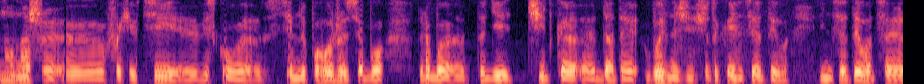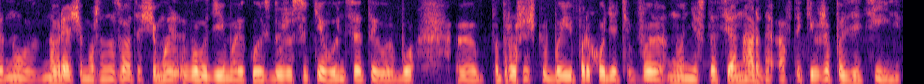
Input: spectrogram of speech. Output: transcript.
Ну, наші е, фахівці е, військові з цим не погоджуються, бо треба тоді чітко е, дати визначення, що таке ініціатива. Ініціатива це ну навряд чи можна назвати, що ми володіємо якоюсь дуже суттєвою ініціативою, бо е, потрошечку бої переходять в ну не в стаціонарне, а в такі вже позиційні.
